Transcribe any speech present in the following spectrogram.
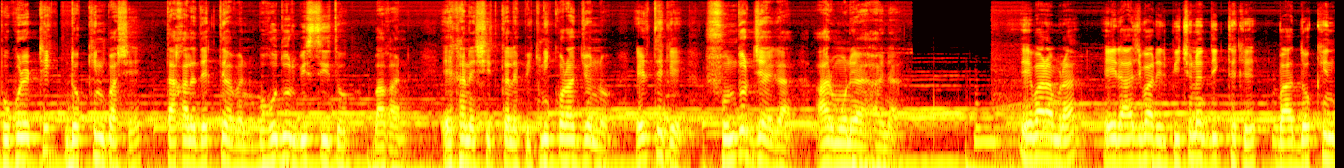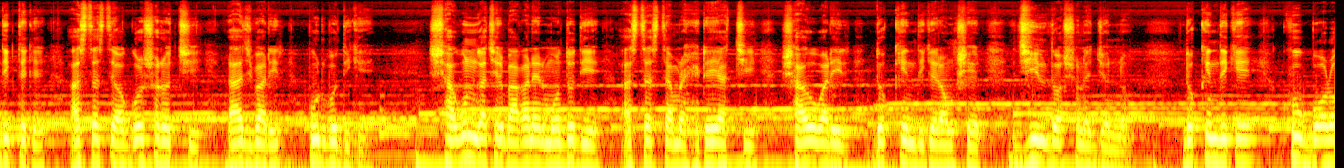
পুকুরের ঠিক দক্ষিণ পাশে তাকালে দেখতে পাবেন বহুদূর বিস্তৃত বাগান। এখানে শীতকালে পিকনিক করার জন্য এর থেকে সুন্দর জায়গা আর মনে হয় না। এবার আমরা এই রাজবাড়ির পিছনের দিক থেকে বা দক্ষিণ দিক থেকে আস্তে আস্তে অগ্রসর হচ্ছি রাজবাড়ির পূর্ব দিকে। শাগুন গাছের বাগানের মধ্য দিয়ে আস্তে আস্তে আমরা হেঁটে যাচ্ছি শাহুবাড়ির দক্ষিণ দিকের অংশের ঝিল দর্শনের জন্য। দক্ষিণ দিকে খুব বড়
